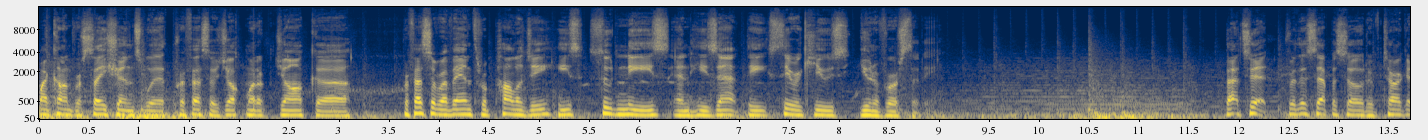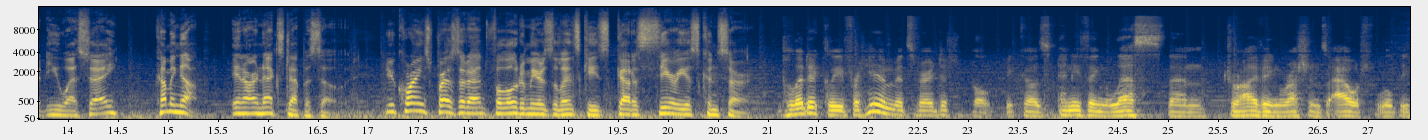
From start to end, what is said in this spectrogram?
My conversations with Professor Jok Madok Jok, uh, professor of anthropology. He's Sudanese and he's at the Syracuse University. That's it for this episode of Target USA. Coming up in our next episode, Ukraine's President Volodymyr Zelensky's got a serious concern. Politically, for him, it's very difficult because anything less than driving Russians out will be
